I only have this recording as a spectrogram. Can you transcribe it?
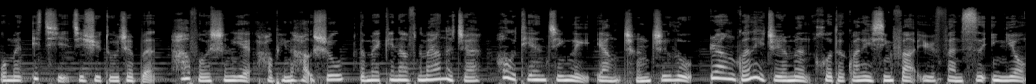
我们一起继续读这本哈佛商业好评的好书《The Making of the Manager》后天经理养成之路，让管理职人们获得管理心法与反思应用。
